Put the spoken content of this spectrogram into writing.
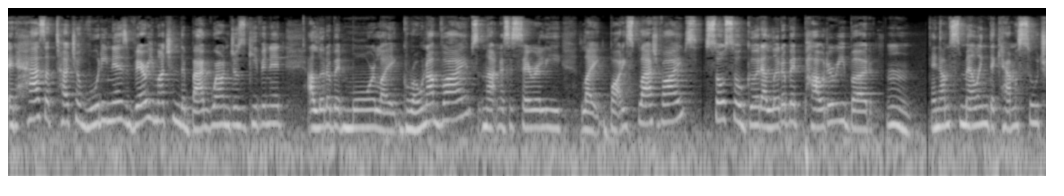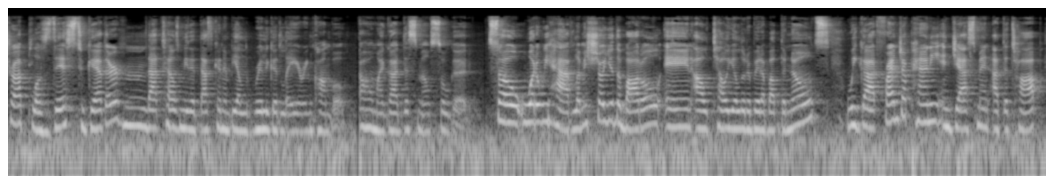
It has a touch of woodiness, very much in the background, just giving it a little bit more like grown up vibes, not necessarily like body splash vibes. So, so good. A little bit powdery, but mm, and I'm smelling the Kama Sutra plus this together, hmm, that tells me that that's gonna be a really good layering combo. Oh my god, this smells so good. So what do we have? Let me show you the bottle and I'll tell you a little bit about the notes. We got frangipani and jasmine at the top.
